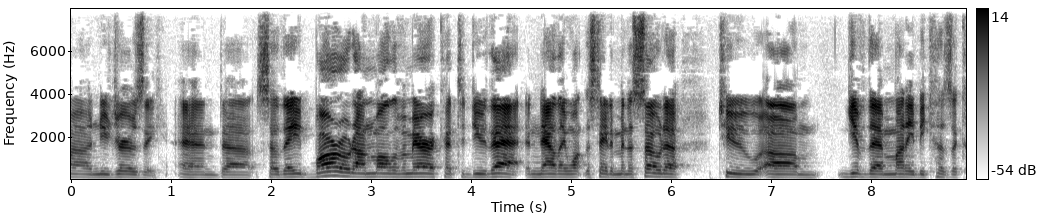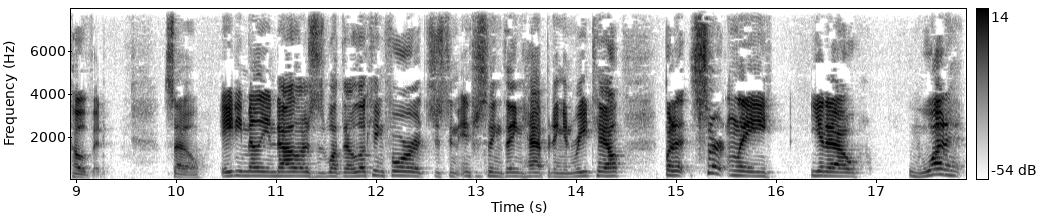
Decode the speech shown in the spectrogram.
uh, New Jersey. And uh, so they borrowed on Mall of America to do that, and now they want the state of Minnesota to um, give them money because of COVID. So $80 million is what they're looking for. It's just an interesting thing happening in retail. But it certainly, you know, what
